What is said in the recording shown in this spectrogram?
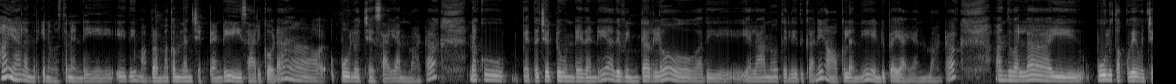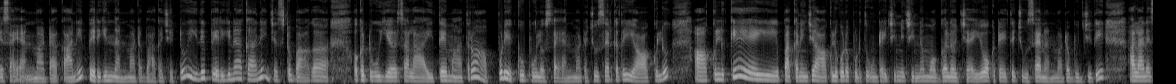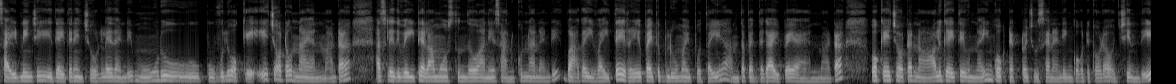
Hi వాళ్ళందరికీ నమస్తేనండి. ఇది మా బ్రహ్మకమలం చెట్టు అండి ఈసారి కూడా పూలు వచ్చేసాయి అన్నమాట. నాకు పెద్ద చెట్టు ఉండేదండి. అది వింటర్లో అది ఎలానో తెలియదు కానీ ఆకులన్నీ ఎండిపోయాయి అన్నమాట. అందువల్ల ఈ పూలు తక్కువే వచ్చేసాయి అన్నమాట. కానీ పెరిగిందనమాట బాగా చెట్టు. ఇది పెరిగినా కానీ జస్ట్ బాగా ఒక టూ ఇయర్స్ అలా అయితే మాత్రం అప్పుడు ఎక్కువ పూలు వస్తాయి అన్నమాట. చూసారు కదా ఈ ఆకులు? ఆకులకే ఈ పక్క నుంచి ఆకులు కూడా పుడుతూ ఉంటాయి. చిన్న చిన్న మొగ్గలు వచ్చాయి. ఒకటైతే చూశాను అనమాట బుజ్జిది. అలానే సైడ్ నుంచి ఇదైతే నేను చూడలేదండి. మూడు పువ్వులు ఒకే చోట ఉన్నాయన్నమాట. అసలు ఇది వెయిట్ ఎలా మోస్తుందో అనేసి అనుకున్నానండి. బాగా ఇవైతే రేపైతే బ్లూమ్ అయిపోతాయి. అంత పెద్దగా అయిపోయాయి అన్నమాట ఒకే చోట నాలుగు అయితే ఉన్నాయి. ఇంకొకటి ఎక్కడో చూశానండి. ఇంకొకటి కూడా వచ్చింది.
